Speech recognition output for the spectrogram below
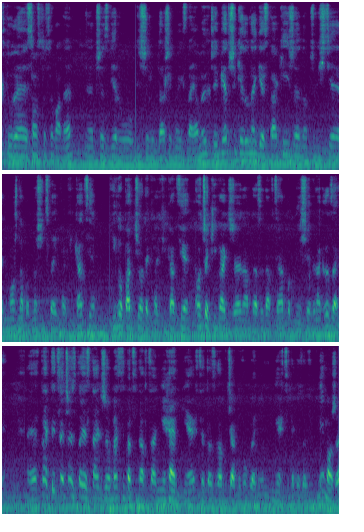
które są stosowane przez wielu bliższych lub dalszych moich znajomych. Czyli pierwszy kierunek jest taki, że no oczywiście można podnosić swoje kwalifikacje, i w oparciu o te kwalifikacje oczekiwać, że nam pracodawca podniesie wynagrodzenie. E, w praktyce często jest tak, że obecny pracodawca niechętnie chce to zrobić albo w ogóle nie, nie chce tego zrobić, nie może.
